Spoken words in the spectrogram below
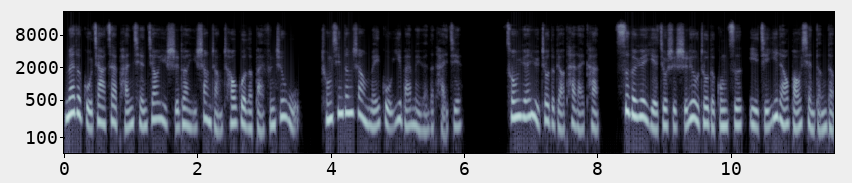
Meta 股价在盘前交易时段已上涨超过了百分之五，重新登上每股一百美元的台阶。从元宇宙的表态来看，四个月也就是十六周的工资以及医疗保险等等，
